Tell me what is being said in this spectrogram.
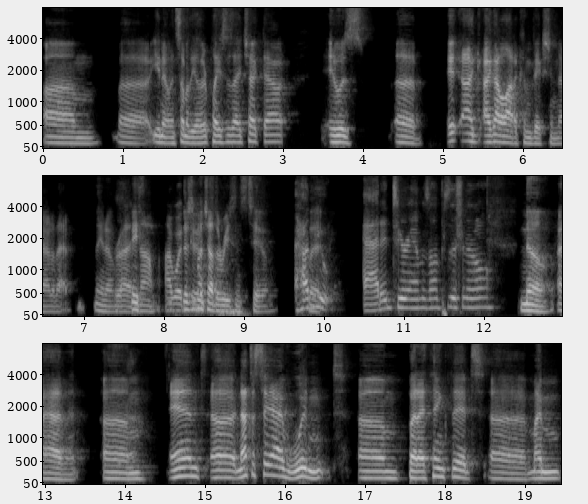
um, uh, you know, in some of the other places I checked out, it was, uh, it, I, I got a lot of conviction out of that, you know, right. No, I would there's too. a bunch of other reasons too. Have but, you added to your Amazon position at all? No, I haven't. Um, and uh, not to say I wouldn't, um, but I think that uh, my m-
